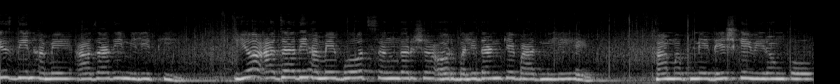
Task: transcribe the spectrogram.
इस दिन हमें आज़ादी मिली थी। यह आज़ादी हमें बहुत संघर्ष और बलिदान के बाद मिली है। हम अपने देश के वीरों को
